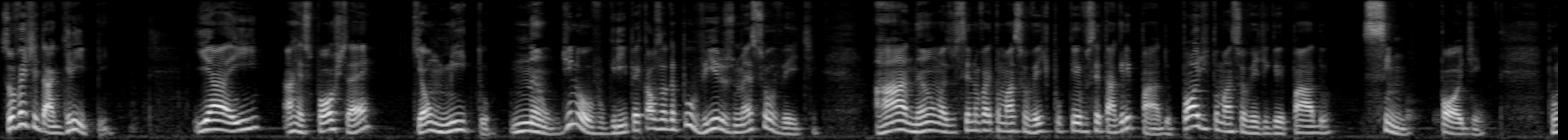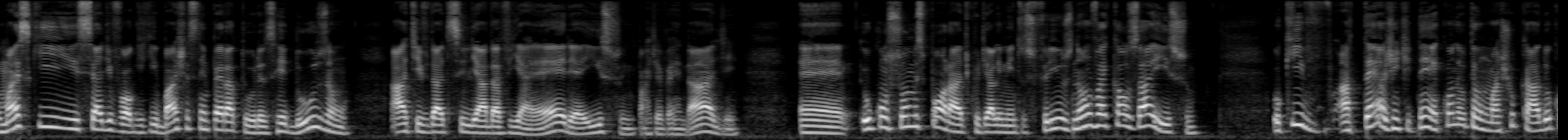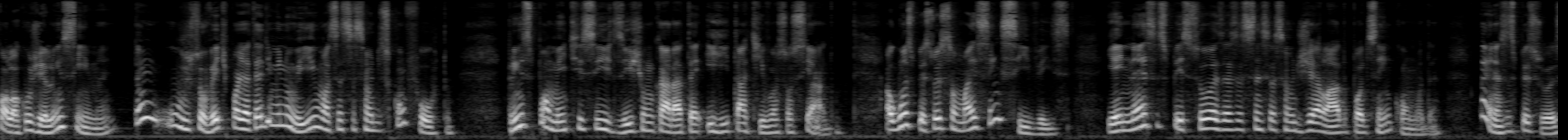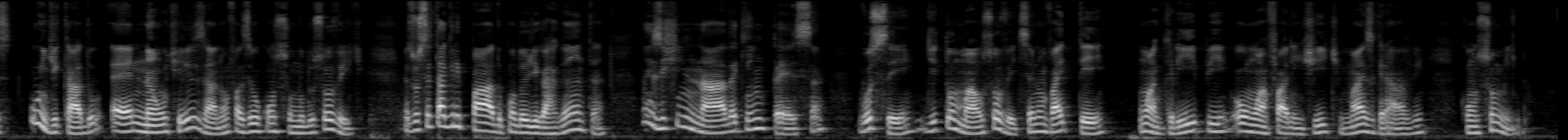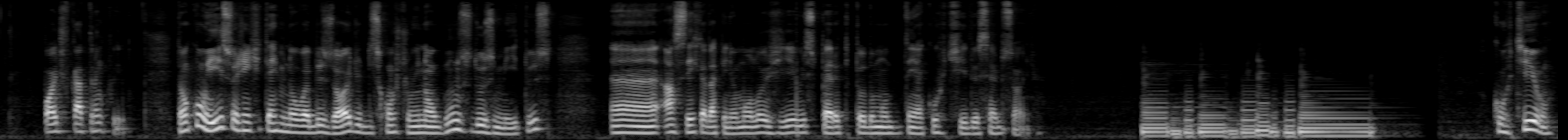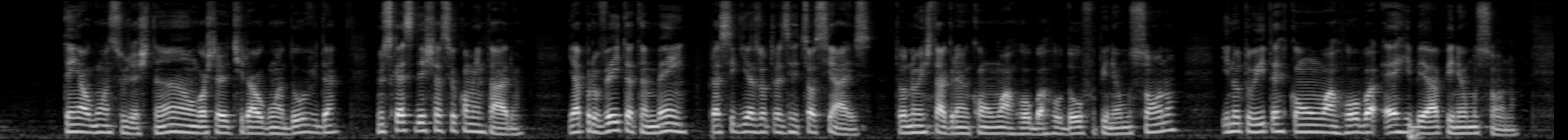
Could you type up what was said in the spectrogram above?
Sorvete dá gripe? E aí a resposta é que é um mito. Não. De novo, gripe é causada por vírus, não é sorvete. Ah, não, mas você não vai tomar sorvete porque você está gripado. Pode tomar sorvete gripado? Sim, pode. Por mais que se advogue que baixas temperaturas reduzam a atividade ciliar da via aérea, isso em parte é verdade, é, o consumo esporádico de alimentos frios não vai causar isso. O que até a gente tem é quando eu tenho um machucado, eu coloco o gelo em cima. Então, o sorvete pode até diminuir uma sensação de desconforto, principalmente se existe um caráter irritativo associado. Algumas pessoas são mais sensíveis, e aí nessas pessoas essa sensação de gelado pode ser incômoda. Daí nessas pessoas, o indicado é não utilizar, não fazer o consumo do sorvete. Mas você está gripado com dor de garganta, não existe nada que impeça você de tomar o sorvete. Você não vai ter uma gripe ou uma faringite mais grave consumindo. Pode ficar tranquilo. Então, com isso, a gente terminou o episódio desconstruindo alguns dos mitos uh, acerca da pneumologia. Eu espero que todo mundo tenha curtido esse episódio. Curtiu? Tem alguma sugestão? Gostaria de tirar alguma dúvida? Não esquece de deixar seu comentário. E aproveita também para seguir as outras redes sociais. Estou no Instagram com o arroba Rodolfo Pneumosono e no Twitter com o arroba RBA Pneumosono.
